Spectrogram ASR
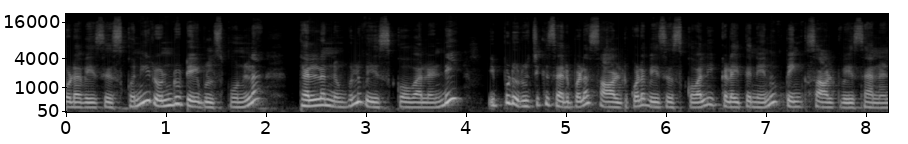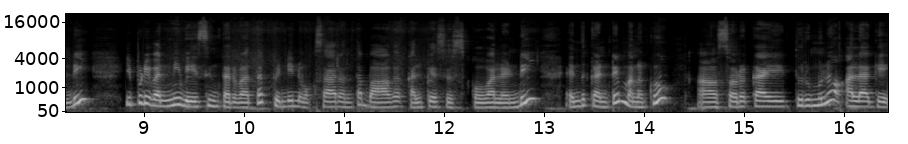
కూడా వేసేసుకొని రెండు టేబుల్ స్పూన్ల తెల్ల నువ్వులు వేసుకోవాలండి. ఇప్పుడు రుచికి సరిపడా సాల్ట్ కూడా వేసేసుకోవాలి. ఇక్కడైతే నేను పింక్ సాల్ట్ వేసానండి. ఇప్పుడు ఇవన్నీ వేసిన తర్వాత పిండిని ఒకసారి అంతా బాగా కలిపేసేసుకోవాలండి. ఎందుకంటే మనకు సొరకాయ తురుములో అలాగే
